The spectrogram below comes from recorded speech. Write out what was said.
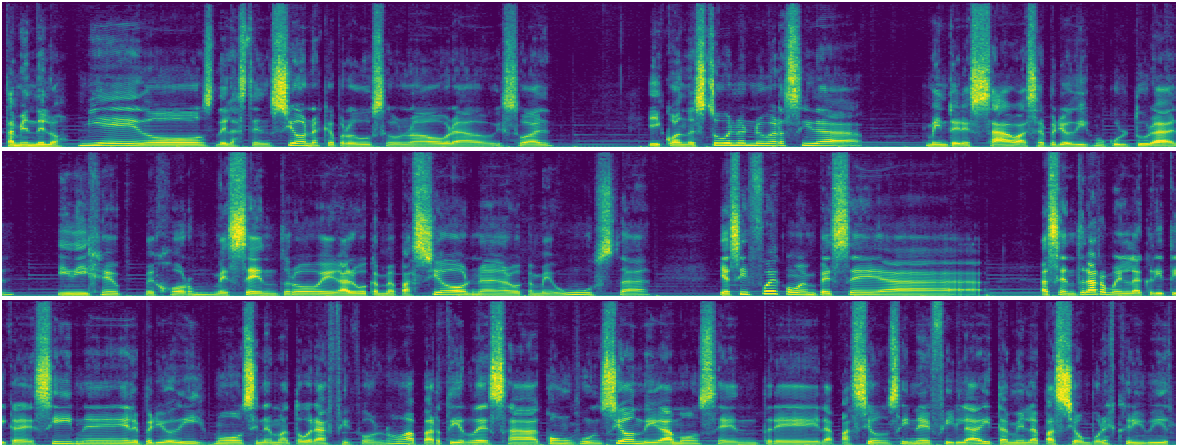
también de los miedos, de las tensiones que produce una obra audiovisual. Y cuando estuve en la universidad me interesaba hacer periodismo cultural y dije, mejor me centro en algo que me apasiona, en algo que me gusta. Y así fue como empecé a, a centrarme en la crítica de cine, el periodismo cinematográfico, ¿no? A partir de esa conjunción, digamos, entre la pasión cinéfila y también la pasión por escribir,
